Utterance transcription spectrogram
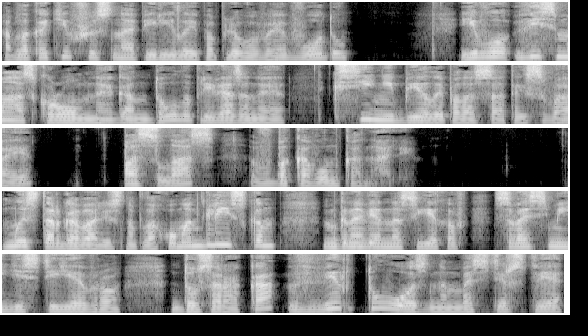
облокотившись на перила и поплевывая воду. Его весьма скромная гондола, привязанная к сине-белой полосатой свае, паслась в боковом канале. Мы сторговались на плохом английском, мгновенно съехав с 80 евро до 40 в виртуозном мастерстве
